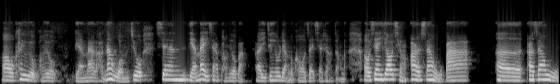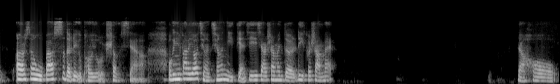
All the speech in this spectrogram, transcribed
啊，我看又有朋友连麦了哈，那我们就先连麦一下朋友吧啊，已经有两个朋友在线上等了啊，我先邀请二三五八呃二三五二三五八四的这个朋友上线啊，我给你发了邀请，请你点击一下上面的立刻上麦，然后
